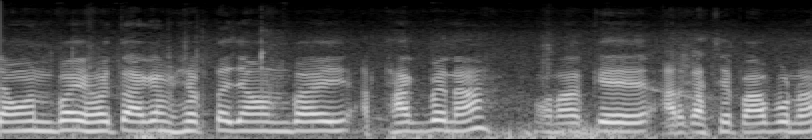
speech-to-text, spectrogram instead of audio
জামান ভাই হয়তো আগামী সপ্তাহে জামান ভাই আর থাকবে না। ওনাকে আর কাছে পাবো না।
